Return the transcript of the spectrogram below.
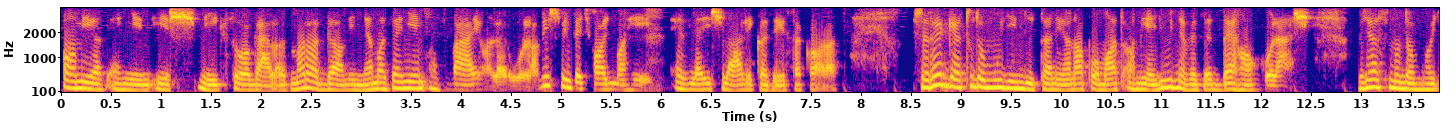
ami az enyém és még szolgál, az marad, de ami nem az enyém, az váljon le rólam. És mint egy hagymahéj, ez le is válik az éjszaka alatt. És a reggel tudom úgy indítani a napomat, ami egy úgynevezett behangolás hogy azt mondom, hogy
